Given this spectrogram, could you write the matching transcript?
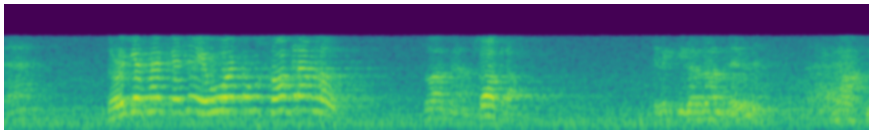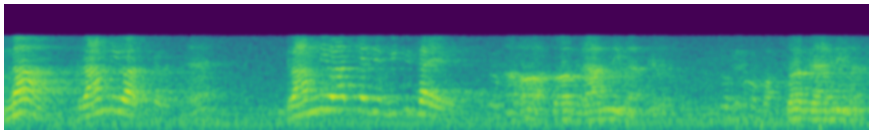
હે? ધોળકિયા સાહેબ કે છે એવું હોય તો હું સો ગ્રામ લઉં સો ગ્રામ સો ગ્રામ એટલે કિલોગ્રામ થયું ને? ના. ગ્રામની વાત કરે. હે? ગ્રામની વાત કે છે વીટી સાહેબ હા, સો ગ્રામની વાત કરે. સો ગ્રામની વાત.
